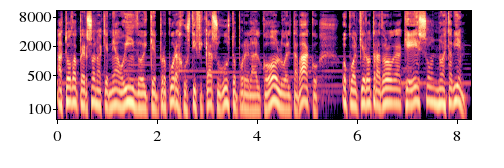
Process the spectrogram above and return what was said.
a toda persona que me ha oído y que procura justificar su gusto por el alcohol o el tabaco o cualquier otra droga que eso no está bien.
